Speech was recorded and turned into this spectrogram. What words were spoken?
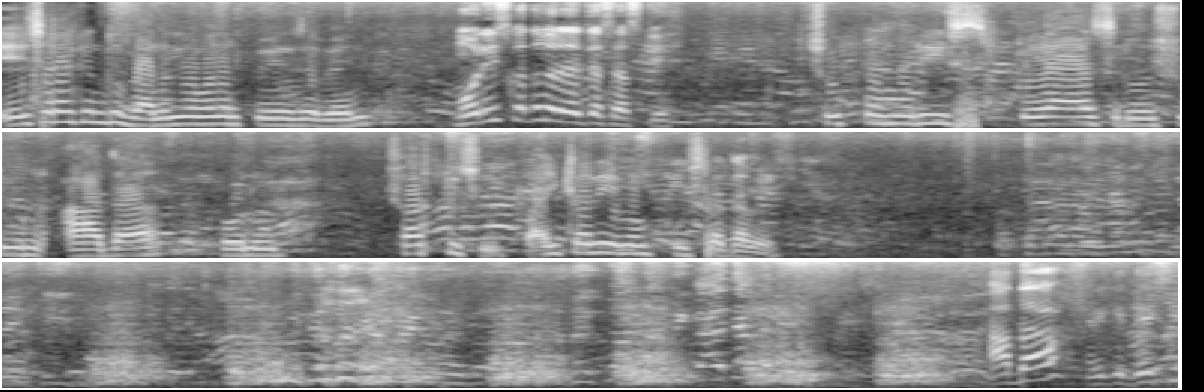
এছাড়া কিন্তু বালিকা বাজার পেয়ে যাবেন। মরিচ কত করে যাইতেছে আজকে? শুকনো মরিচ পেঁয়াজ রসুন আদা হলুদ সবকিছু পাইকারি এবং খুচরা দামে। আদা? দেশি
